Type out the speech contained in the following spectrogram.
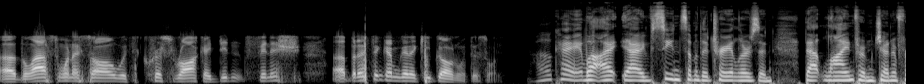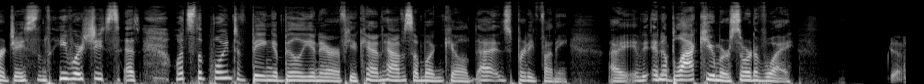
Uh, the last one I saw with Chris Rock, I didn't finish, uh, but I think I'm going to keep going with this one. Okay. Well, I, I've seen some of the trailers and that line from Jennifer Jason Lee where she says, What's the point of being a billionaire if you can't have someone killed? Uh, it's pretty funny uh, in a black humor sort of way. Yes.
